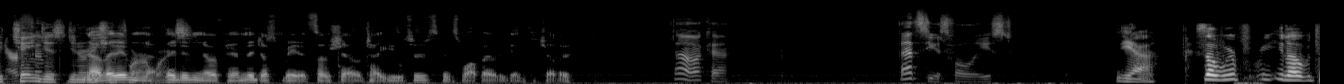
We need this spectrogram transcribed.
It nerf changes no, generation they didn't. They didn't know of him. They just made it so Shadow Tag users can swap out against each other. Oh, okay. That's useful at least. Yeah. So we're you know it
